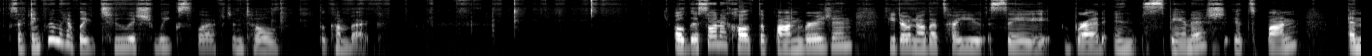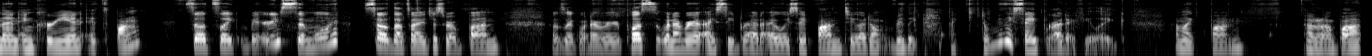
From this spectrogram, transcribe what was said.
Because I think we only have like two-ish weeks left until the comeback. Oh, this one I call it the pan version. If you don't know, that's how you say bread in Spanish. It's pan. And then in Korean, it's bang. So it's like very similar. So that's why I just wrote pan. I was like, whatever. Plus, whenever I see bread, I always say pan too. I don't really, I don't really say bread, I feel like. I'm like pan. I don't know.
